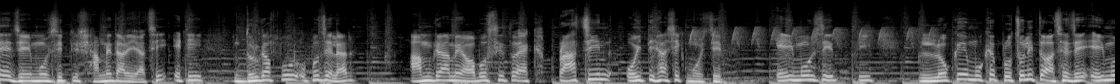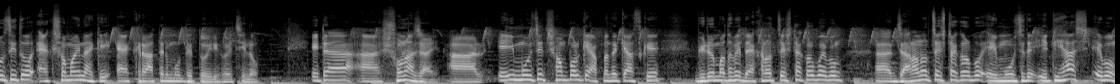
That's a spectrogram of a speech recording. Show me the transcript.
মুহূর্তে যে মসজিদটির সামনে দাঁড়িয়ে আছি, এটি দুর্গাপুর উপজেলার আমগ্রামে অবস্থিত এক প্রাচীন ঐতিহাসিক মসজিদ। এই মসজিদটি লোকে মুখে প্রচলিত আছে যে এই মসজিদও একসময় নাকি এক রাতের মধ্যে তৈরি হয়েছিল। এটা শোনা যায়। আর এই মসজিদ সম্পর্কে আপনাদেরকে আজকে ভিডিওর মাধ্যমে দেখানোর চেষ্টা করব এবং জানানোর চেষ্টা করব এই মসজিদের ইতিহাস এবং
